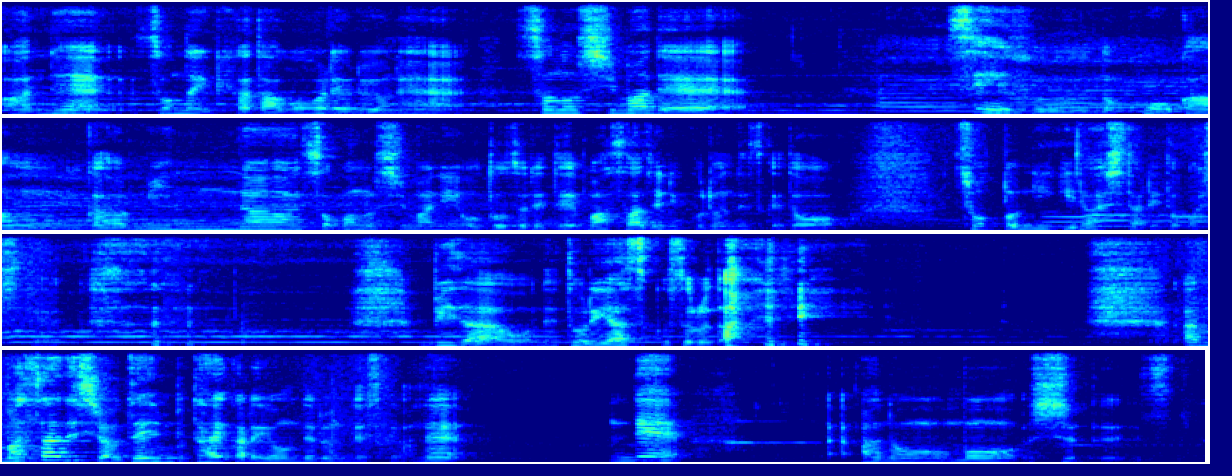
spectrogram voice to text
あねそんな生き方憧れるよね。その島で政府の高官がみんなそこの島に訪れてマッサージに来るんですけどちょっと握らしたりとかして。ビザをね取りやすくするために。マッサージ師は全部タイから呼んでるんですけどね。であのもう施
